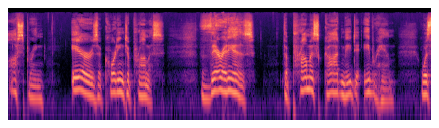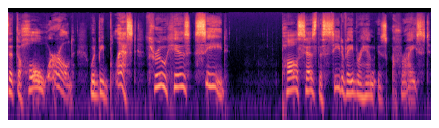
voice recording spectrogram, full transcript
offspring, heirs according to promise. There it is. The promise God made to Abraham was that the whole world would be blessed through his seed. Paul says the seed of Abraham is Christ,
